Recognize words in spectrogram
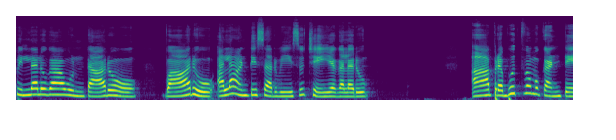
పిల్లలుగా ఉంటారో వారు అలాంటి సర్వీసు చేయగలరు. ఆ ప్రభుత్వము కంటే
